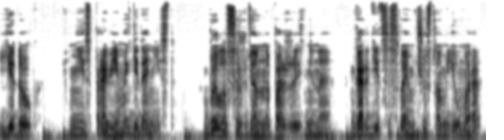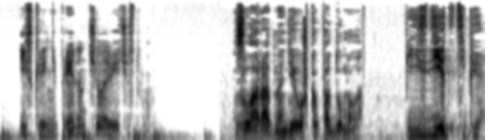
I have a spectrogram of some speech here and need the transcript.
едок, неисправимый гедонист. Был осужден на пожизненное, гордится своим чувством юмора, искренне предан человечеству. Злорадно девушка подумала. Пиздец тебе,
